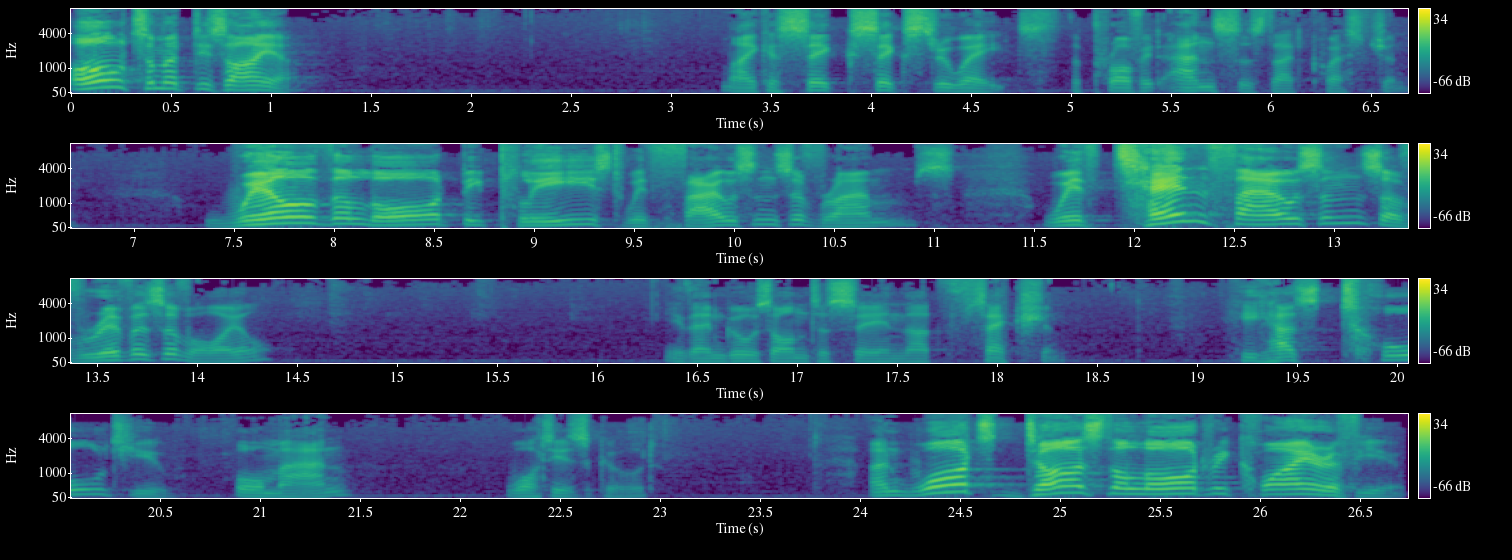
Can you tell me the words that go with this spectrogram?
ultimate desire? Micah 6, 6 through 8, the prophet answers that question. Will the Lord be pleased with thousands of rams, with ten thousands of rivers of oil? He then goes on to say in that section, He has told you, O man, what is good. And what does the Lord require of you?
